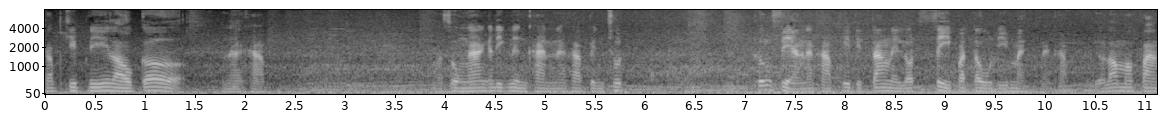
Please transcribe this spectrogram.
ครับคลิปนี้เราก็นะครับ มาส่งงานกันอีกหนึ่งคันนะครับ เป็นชุดเครื่องเสียงนะครับ ที่ติดตั้งในรถ 4 ประตู d m a x นะครับ เดี๋ยวเรามาฟัง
